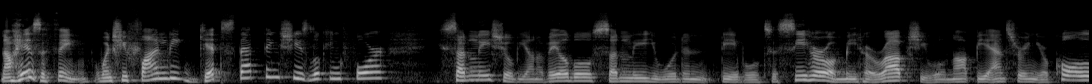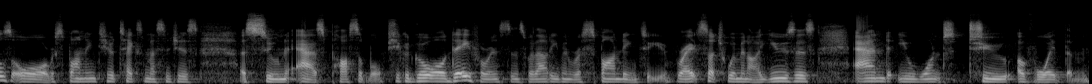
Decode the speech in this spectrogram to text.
Now, here's the thing when she finally gets that thing she's looking for, Suddenly, she'll be unavailable. Suddenly, you wouldn't be able to see her or meet her up. She will not be answering your calls or responding to your text messages as soon as possible. She could go all day, for instance, without even responding to you, right? Such women are users, and you want to avoid them.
